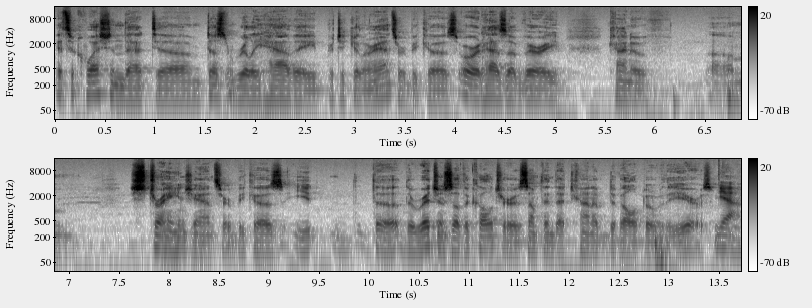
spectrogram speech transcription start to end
it's a question that uh, doesn't really have a particular answer because, or it has a very kind of um, strange answer because you, the the richness of the culture is something that kind of developed over the years. Yeah,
